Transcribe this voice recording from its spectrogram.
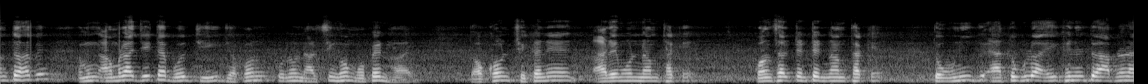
আনতে হবে এবং আমরা যেটা বলছি, যখন কোনো নার্সিংহোম ওপেন হয়, তখন সেখানে আরএমওর নাম থাকে কনসালটেন্টের নাম থাকে। তো উনি এতগুলো, এইখানে তো আপনারা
